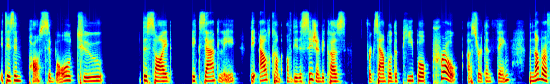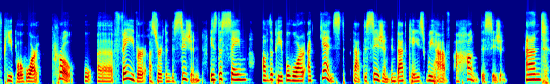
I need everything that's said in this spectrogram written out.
it is impossible to decide exactly the outcome of the decision because, for example, the people pro a certain thing, the number of people who are pro uh, favor a certain decision is the same of the people who are against that decision. In that case, we have a hung decision. And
